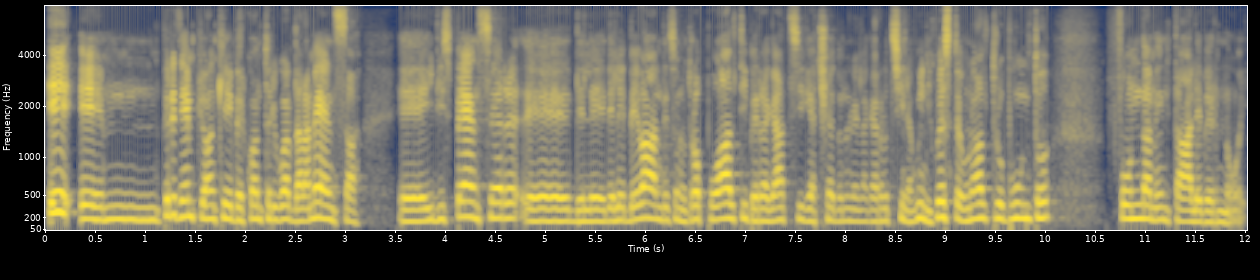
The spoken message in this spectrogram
E ehm, per esempio anche per quanto riguarda la mensa, eh, i dispenser eh, delle, delle, bevande sono troppo alti per ragazzi che accedono nella carrozzina, quindi questo è un altro punto fondamentale per noi.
